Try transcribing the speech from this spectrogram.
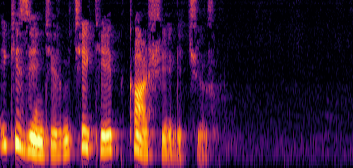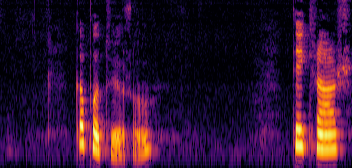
İki zincirimi çekip karşıya geçiyorum. Kapatıyorum. Tekrar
